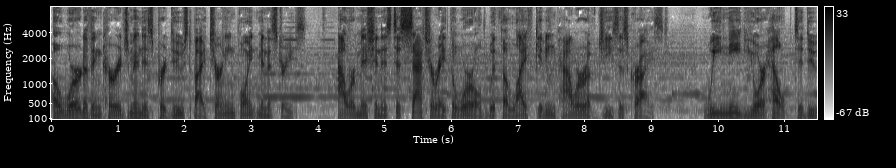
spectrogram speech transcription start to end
A word of encouragement is produced by Turning Point Ministries. Our mission is to saturate the world with the life giving power of Jesus Christ. We need your help to do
